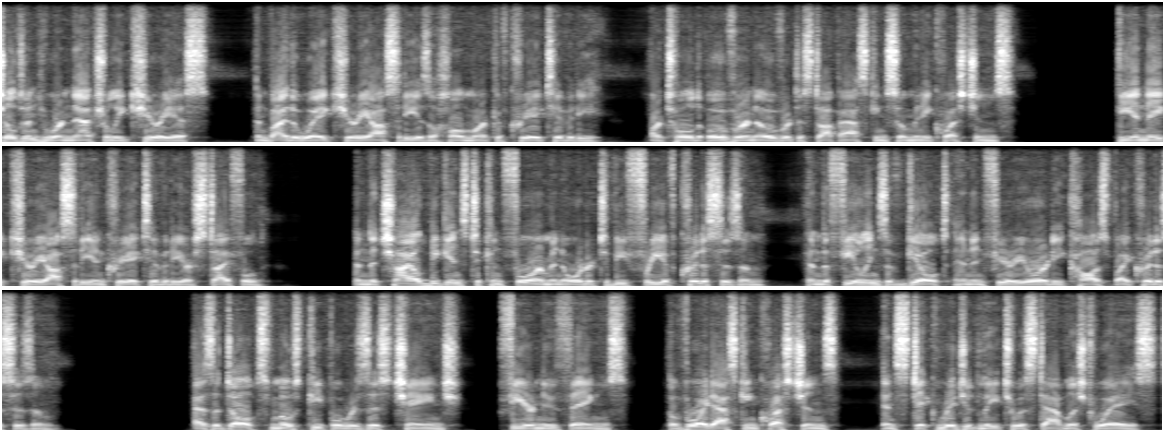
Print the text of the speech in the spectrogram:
children who are naturally curious, and by the way curiosity is a hallmark of creativity, are told over and over to stop asking so many questions. The innate curiosity and creativity are stifled, and the child begins to conform in order to be free of criticism, and the feelings of guilt and inferiority caused by criticism. As adults most people resist change, fear new things, avoid asking questions, and stick rigidly to established ways.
